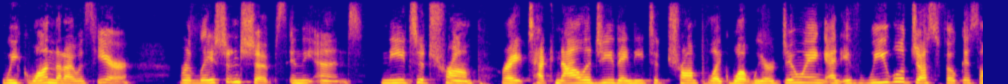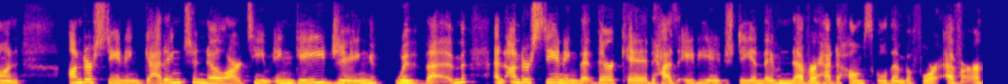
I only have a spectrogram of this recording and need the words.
week one that i was here relationships in the end need to trump right technology. They need to trump like what we are doing. And if we will just focus on understanding getting to know our team engaging with them and understanding that their kid has ADHD and they've never had to homeschool them before ever.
